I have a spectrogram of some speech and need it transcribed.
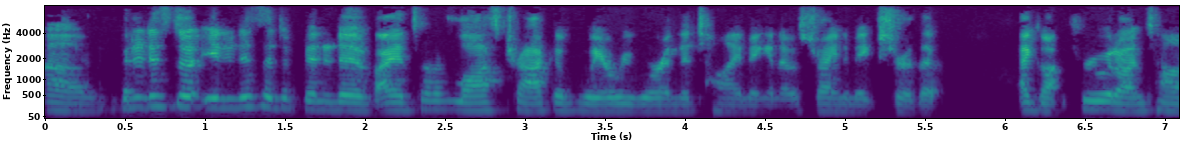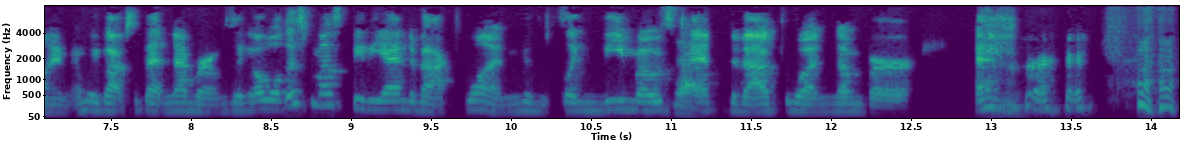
Um but it is de- it is a definitive I had sort of lost track of where we were in the timing and I was trying to make sure that I got through it on time and we got to that number. I was like, oh well this must be the end of act one because it's like the most Yeah. end of act one number ever. and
